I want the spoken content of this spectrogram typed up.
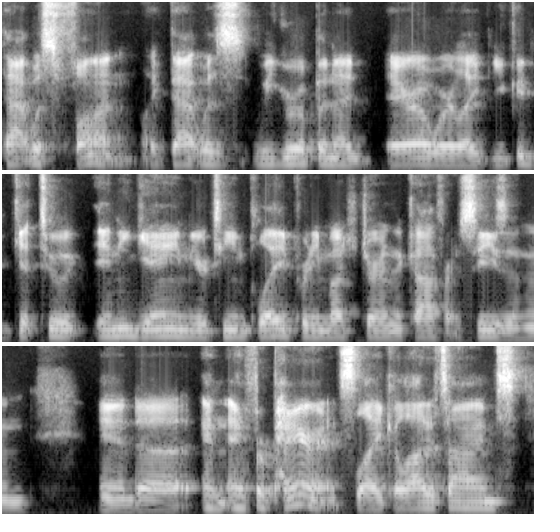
that was fun. Like that was we grew up in an era where like you could get to any game your team played pretty much during the conference season, and and uh, and and for parents, like a lot of times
